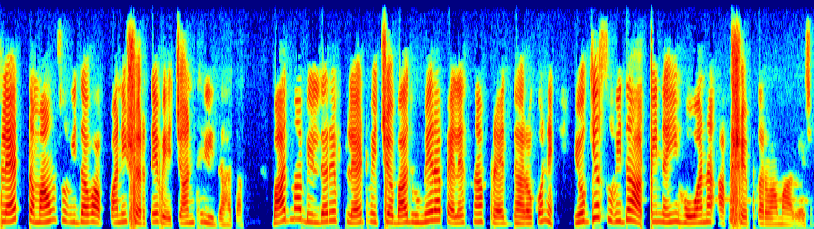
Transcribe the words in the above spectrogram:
ફ્લેટ તમામ સુવિધાઓ આપવાની શરતે વેચાણથી લીધા હતા. બાદમાં બિલ્ડરે ફ્લેટ વેચ્યા બાદ હુમેરા પેલેસના ફ્લેટ ધારકોને યોગ્ય સુવિધા આપી નહીં હોવાના આક્ષેપ કરવામાં આવ્યા છે.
